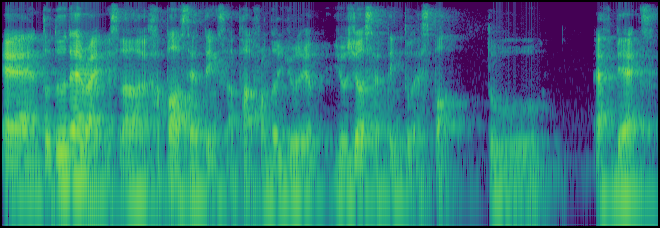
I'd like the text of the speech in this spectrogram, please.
And to do that, right, it's a couple of settings apart from the usual setting to export to FBX.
